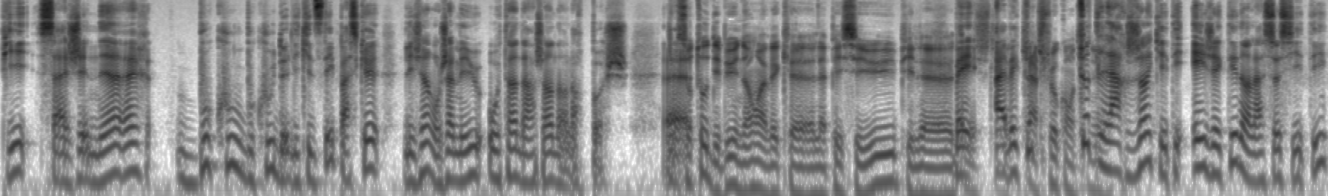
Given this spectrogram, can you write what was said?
puis ça génère beaucoup, beaucoup de liquidités parce que les gens n'ont jamais eu autant d'argent dans leur poche. Euh, Surtout au début, non, avec euh, la PCU, puis le, ben, avec tout, tout l'argent qui a été injecté dans la société,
